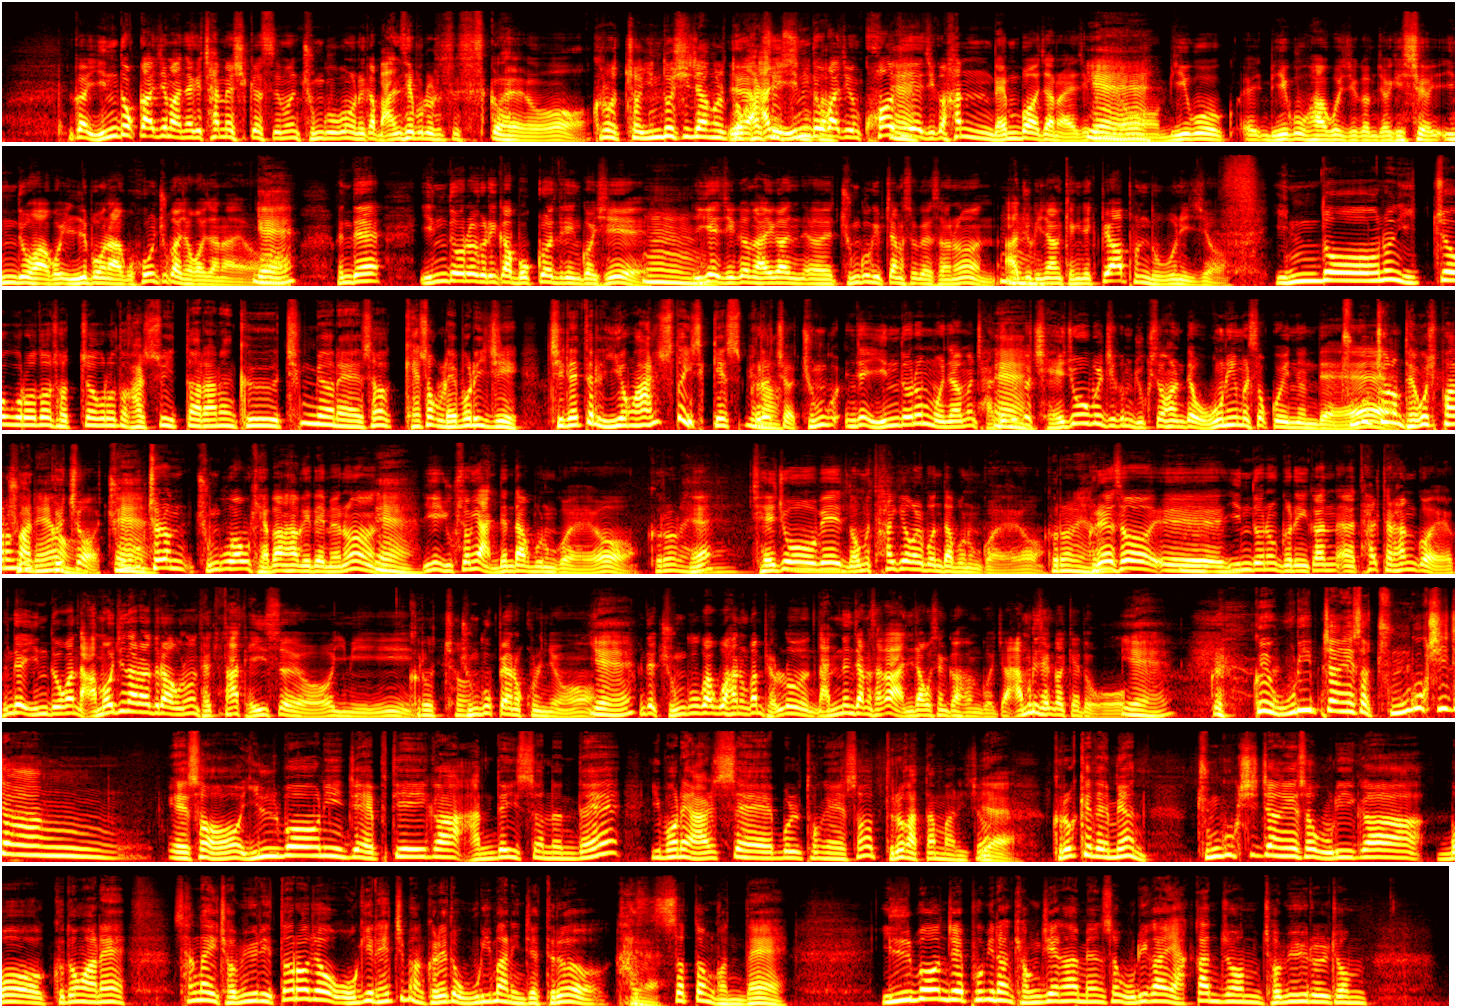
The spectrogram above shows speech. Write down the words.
그러니까 인도까지 만약에 참여시켰으면 중국은 그러니까 만세부를 했을 거예요. 그렇죠. 인도 시장을 또 예, 갈수 아니 있으니까. 인도가 지금 쿼드에 예. 지금 한 멤버잖아요. 지금요. 예. 미국 미국하고 지금 저기 저 인도하고 일본하고 호주가 저거잖아요. 예. 근데 인도를 그러니까 못 끌어들인 것이 음. 이게 지금 하여간 어, 중국 입장 속에서는 아주 그냥 굉장히 뼈아픈 부분이죠. 인도는 이쪽으로도 저쪽으로도 갈 수 있다라는 그 측면에서 계속 레버리지 지렛대를 이용할 수도 있겠습니다. 그렇죠. 중국 이제 인도는 뭐냐면 자기들도 예. 제조업을 지금 육 성하는데 온 힘을 쏟고 있는데 중국처럼 되고 싶어 하는 중- 거 아니에요? 그렇죠. 중국처럼 중국하고 개방하게 되면은 예. 이게 육성이 안 된다고 보는 거예요. 그러네. 예? 제조업에 너무 타격을 본다 보는 거예요. 그러네요. 음. 그래서 예, 인도는 그러니까 탈퇴한 거예요. 근데 인도가 나머지 나라들하고는 대충 다 돼 있어요 이미. 그렇죠. 중국 빼놓고는요. 예. 근데 중국하고 하는 건 별로 남는 장사가 아니라고 생각한 거죠. 아무리 생각해도. 예. 그 우리 입장에서 중국 시장 에서 일본이 이제 FTA가 안 돼 있었는데 이번에 RCEP을 통해서 들어갔단 말이죠. 예. 그렇게 되면 중국 시장에서 우리가 뭐 그동안에 상당히 점유율이 떨어져 오긴 했지만 그래도 우리만 이제 들어갔었던 건데 일본 제품이랑 경쟁하면서 우리가 약간 좀 점유율을 좀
